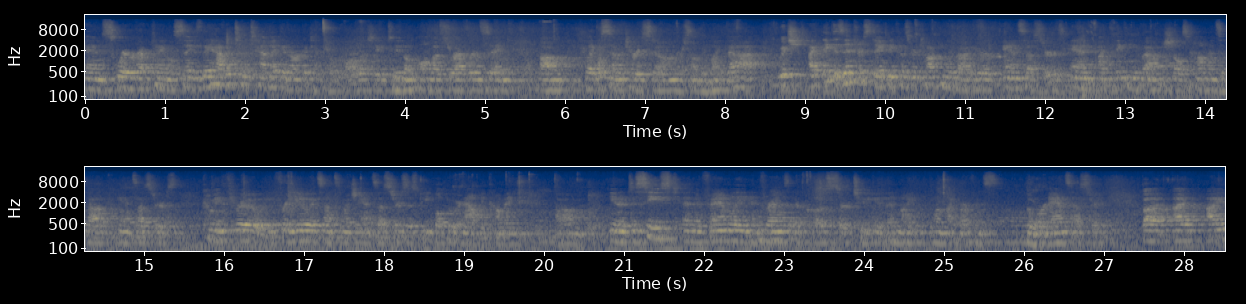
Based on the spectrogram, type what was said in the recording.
and square rectangle things, they have a totemic and architectural quality to them, almost referencing, um, like a cemetery stone or something like that, which I think is interesting because we're talking about your ancestors, and I'm thinking about Mashell's comments about ancestors coming through. And for you, it's not so much ancestors as people who are now becoming, um, you know, deceased and their family and friends that are closer to you than my, one might reference the word ancestry. But I, I,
